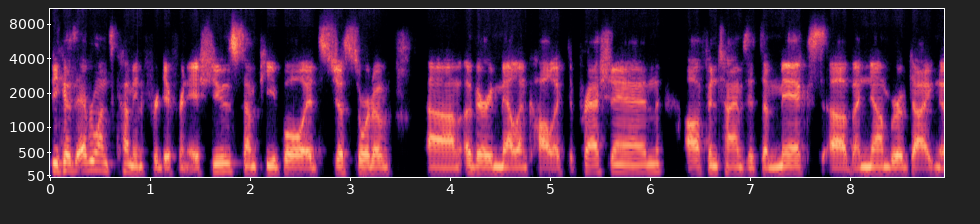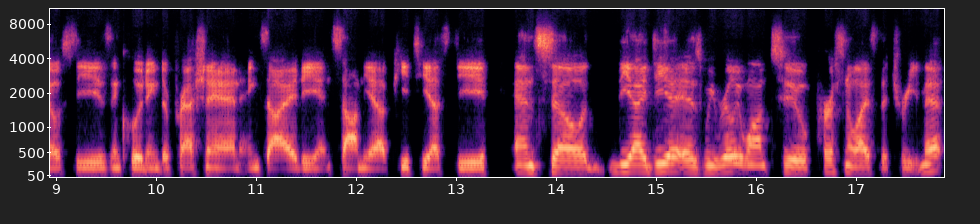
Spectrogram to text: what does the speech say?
because everyone's coming for different issues. Some people it's just sort of um, a very melancholic depression. Oftentimes it's a mix of a number of diagnoses including depression anxiety insomnia ptsd and so the idea is we really want to personalize the treatment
